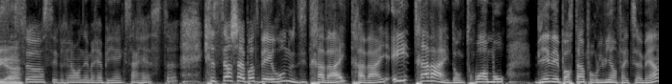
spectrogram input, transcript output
c'est Hein? ça, c'est vrai, on aimerait bien que ça reste. Christian Chabot-Véro nous dit travail, travail et travail. Donc, trois mots bien importants pour lui en fin de semaine.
